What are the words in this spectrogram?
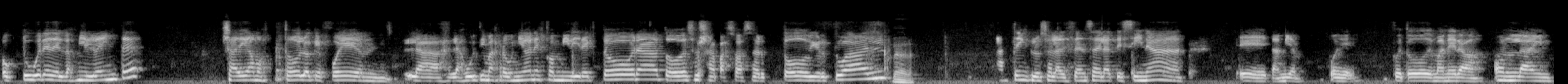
octubre del 2020 ya digamos, todo lo que fue mm, las últimas reuniones con mi directora, todo eso ya pasó a ser todo virtual. Claro. Hasta incluso la defensa de la tesina eh, también fue, fue todo de manera online.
